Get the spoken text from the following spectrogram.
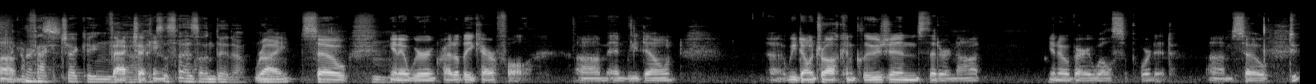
Um, Fact checking, Fact-checking. exercise on data. Right. So, you know, we're incredibly careful, um, and we don't uh, we don't draw conclusions that are not, you know, very well supported. Um, so Do-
